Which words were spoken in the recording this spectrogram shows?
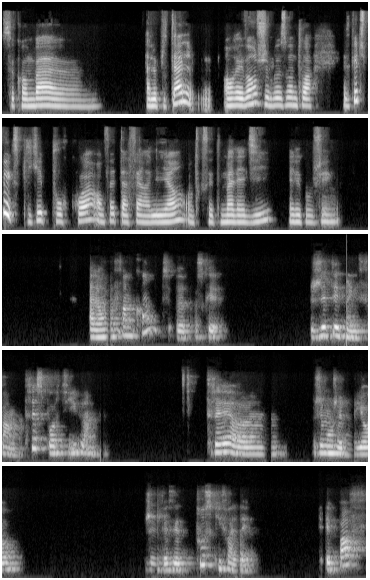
ce combat à l'hôpital. En revanche, j'ai besoin de toi. Est-ce que tu peux expliquer pourquoi, en fait, tu as fait un lien entre cette maladie et le coaching? Alors, en fin de compte, euh, parce que j'étais une femme très sportive, très. Euh, je mangeais bio, je faisais tout ce qu'il fallait. Et paf,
